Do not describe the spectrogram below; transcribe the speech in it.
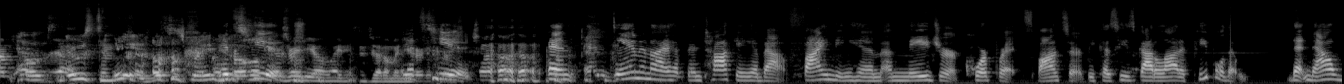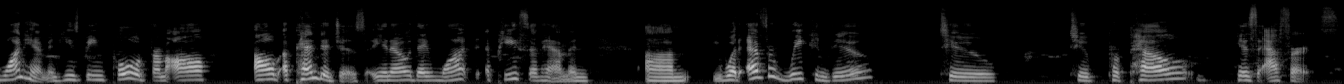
on. Yeah, it's yeah. news to me. This is great. it's huge. Radio, ladies and gentlemen. It's huge. and and Dan and I have been talking about finding him a major corporate sponsor because he's got a lot of people that that now want him and he's being pulled from all all appendages you know they want a piece of him. And um, whatever we can do to to propel his efforts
